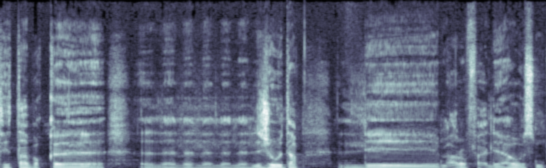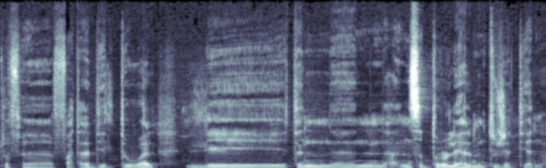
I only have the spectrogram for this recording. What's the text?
تيطابق آه، الجودة اللي معروف عليها وسمتو في العدد ديال الدول اللي نصدروا لها المنتوجات ديالنا.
